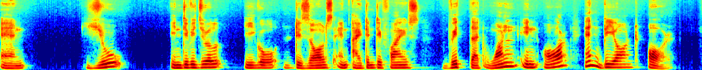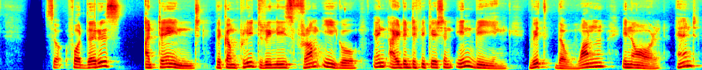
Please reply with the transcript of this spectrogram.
and you, individual ego, dissolves and identifies with that one in all and beyond all. So, for there is attained the complete release from ego and identification in being with the one in all and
